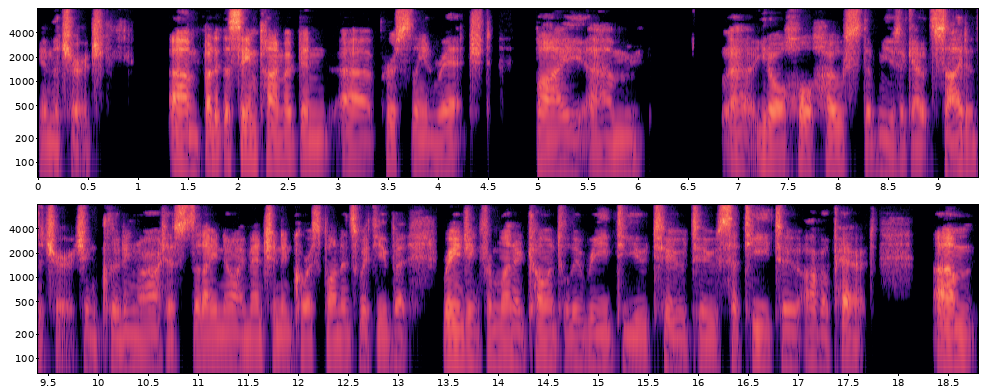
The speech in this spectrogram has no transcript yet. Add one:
in the church. Um, but at the same time, I've been uh, personally enriched by um, uh, you know a whole host of music outside of the church, including artists that I know I mentioned in correspondence with you, but ranging from Leonard Cohen to Lou Reed to U2 to Satie to Arvo Pärt. Um,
